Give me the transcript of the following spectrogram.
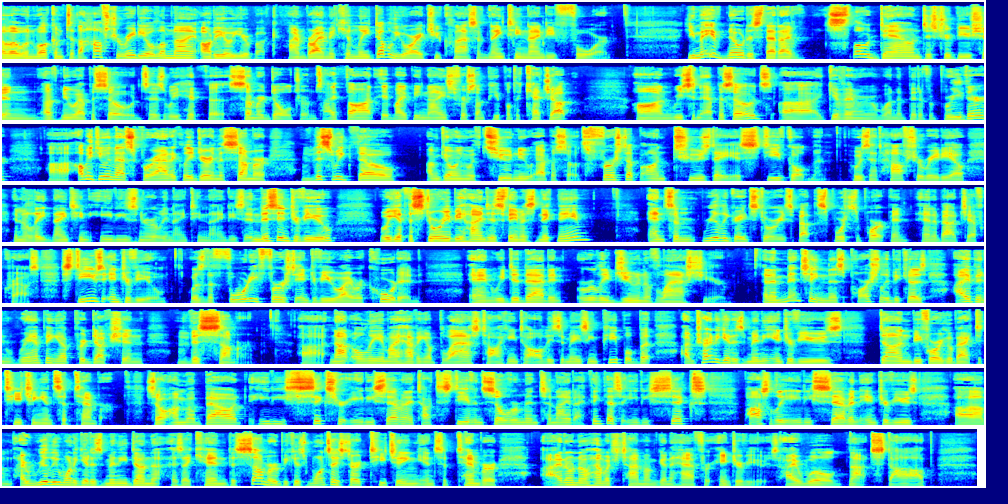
Hello and welcome to the Hofstra Radio Alumni Audio Yearbook. I'm Brian McKinley, WRHU class of 1994. You may have noticed that I've slowed down distribution of new episodes as we hit the summer doldrums. I thought it might be nice for some people to catch up on recent episodes, uh, give everyone a bit of a breather. Uh, I'll be doing that sporadically during the summer. This week, though, I'm going with two new episodes. First up on Tuesday is Steve Goldman who was at Hofstra Radio in the late 1980s and early 1990s. In this interview, we get the story behind his famous nickname and some really great stories about the sports department and about Jeff Kraus. Steve's interview was the 41st interview I recorded, and we did that in early June of last year. And I'm mentioning this partially because I've been ramping up production this summer. Uh, not only am I having a blast talking to all these amazing people, but I'm trying to get as many interviews done before I go back to teaching in September. So I'm about 86 or 87. I talked to Steven Silverman tonight. I think that's 86, possibly 87 interviews. Um, I really want to get as many done as I can this summer because once I start teaching in September, I don't know how much time I'm going to have for interviews. I will not stop.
